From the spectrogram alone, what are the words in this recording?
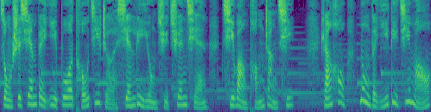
总是先被一波投机者先利用去圈钱，期望膨胀期，然后弄得一地鸡毛，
